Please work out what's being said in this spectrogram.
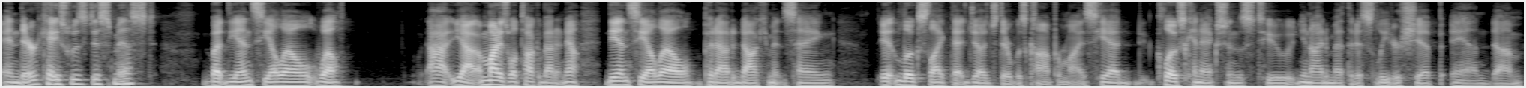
and their case was dismissed. But the NCLL, well, uh, yeah, I might as well talk about it now. The NCLL put out a document saying it looks like that judge there was compromised. He had close connections to United Methodist leadership, and um,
